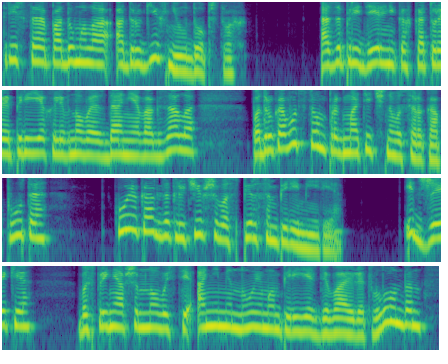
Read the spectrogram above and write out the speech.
Триста подумала о других неудобствах, о запредельниках, которые переехали в новое здание вокзала под руководством прагматичного сорокопута, кое-как заключившего с Пирсом перемирие, и Джеке, воспринявшим новости о неминуемом переезде Вайолет в Лондон –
